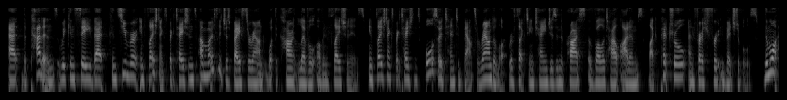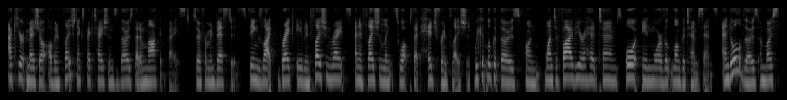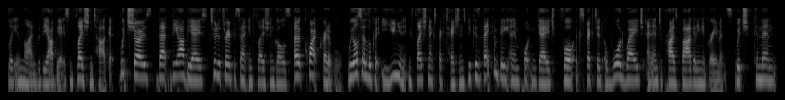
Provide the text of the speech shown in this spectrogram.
at the patterns, we can see that consumer inflation expectations are mostly just based around what the current level of inflation is. Inflation expectations also tend to bounce around a lot, reflecting changes in the price of volatile items like petrol and fresh fruit and vegetables. The more accurate measure of inflation expectations are those that are market based, so from investors, things like break even inflation rates and inflation linked swaps that hedge for inflation. We can look at those on one to five year ahead terms or in more of a longer term sense. And all of those are mostly in line with the RBA's inflation target, which shows that the RBA's 2 to 3% inflation goals are quite credible. We also look at union inflation expectations because they can be an important gauge for expected award wage and enterprise bargaining agreements, which can then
